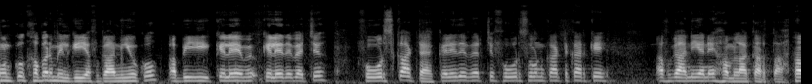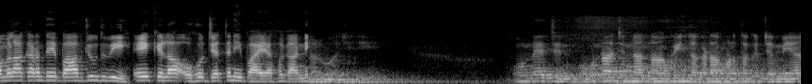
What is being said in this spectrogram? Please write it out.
उनको खबर मिल गई अफगानियों को अभी किले में- किले ਦੇ ਵਿੱਚ ਫੋਰਸ ਘੱਟ ਹੈ ਕਿਲੇ ਦੇ ਵਿੱਚ ਫੋਰਸ ਹੁਣ ਘੱਟ ਕਰਕੇ ਅਫਗਾਨੀਆਂ ਨੇ ਹਮਲਾ ਕਰਤਾ ਹਮਲਾ ਕਰਨ ਦੇ ਬਾਵਜੂਦ ਵੀ ਇਹ ਕਿਲਾ ਉਹ ਜਿੱਤ ਨਹੀਂ ਪਾਏ ਅਫਗਾਨੀ ਜੀ ਦੀ ਉਹਨੇ ਜਿਨ- ਉਹਨਾਂ ਜਿੰਨਾ ਨਾ ਕੋਈ ਤਕੜਾ ਹੁਣ ਤੱਕ ਜੰਮਿਆ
